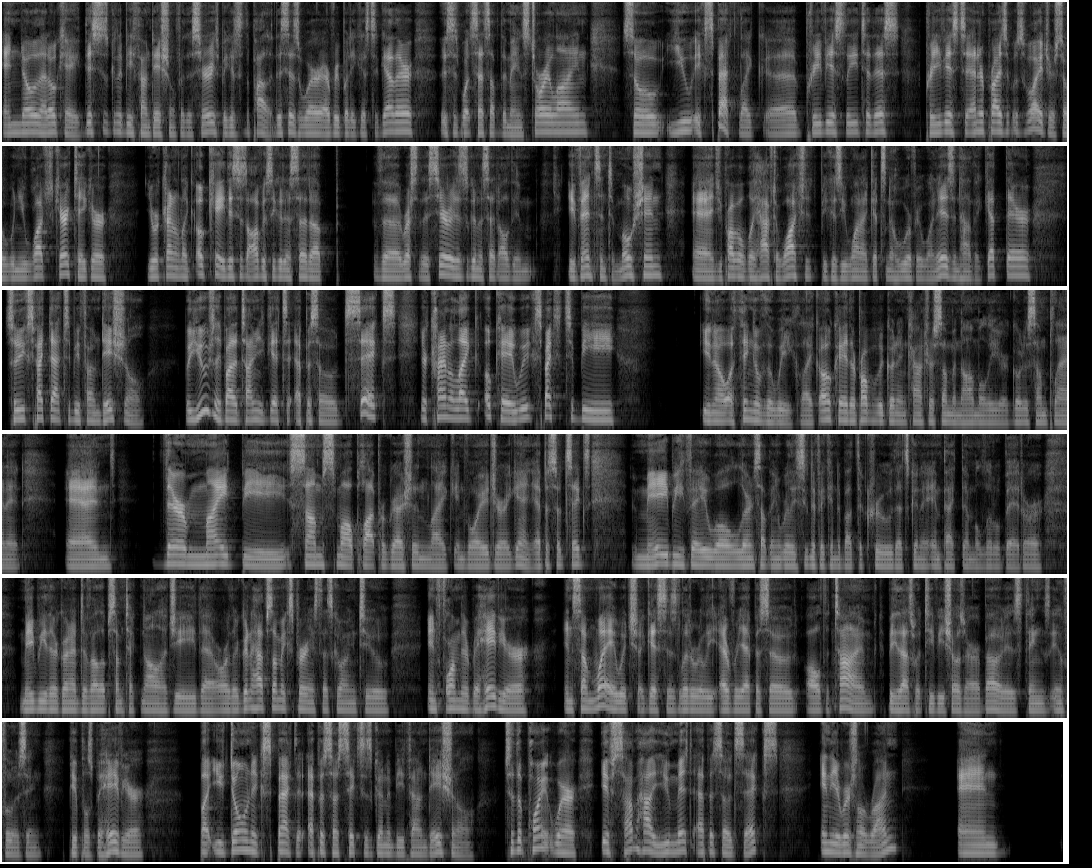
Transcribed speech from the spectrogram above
and know that okay this is going to be foundational for the series because it's the pilot. This is where everybody gets together. This is what sets up the main storyline. So you expect like uh, previously to this previous to enterprise it was voyager. So when you watched caretaker you were kind of like okay this is obviously going to set up the rest of the series. This is going to set all the events into motion and you probably have to watch it because you want to get to know who everyone is and how they get there. So you expect that to be foundational but usually by the time you get to episode six, you're kind of like, okay, we expect it to be, you know, a thing of the week. Like, okay, they're probably going to encounter some anomaly or go to some planet. And there might be some small plot progression, like in Voyager again, episode six. Maybe they will learn something really significant about the crew that's going to impact them a little bit, or maybe they're going to develop some technology that, or they're going to have some experience that's going to inform their behavior in some way, which I guess is literally every episode all the time, because that's what TV shows are about is things influencing people's behavior. But you don't expect that episode six is going to be foundational to the point where if somehow you missed episode six in the original run and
